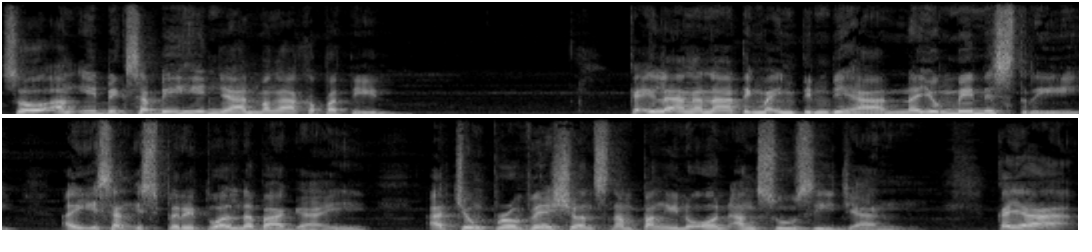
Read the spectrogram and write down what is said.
So, ang ibig sabihin niyan, mga kapatid, kailangan nating maintindihan na yung ministry ay isang spiritual na bagay at yung provisions ng Panginoon ang susi diyan. Kaya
